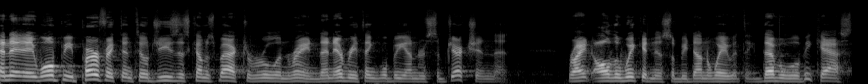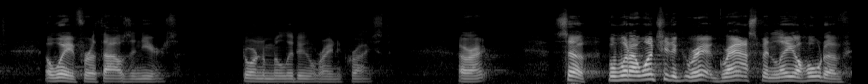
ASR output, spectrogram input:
And it won't be perfect until Jesus comes back to rule and reign. Then everything will be under subjection, then, right? All the wickedness will be done away with. The devil will be cast away for a thousand years during the millennial reign of Christ. All right? So, but what I want you to grasp and lay a hold of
